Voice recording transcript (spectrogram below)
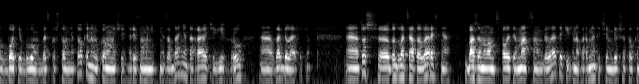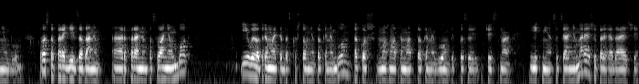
в боті Bloom безкоштовні токени, виконуючи різноманітні завдання та граючи в їх гру е, за білетики. Е, Тож е, до 20 вересня бажано вам спалити максимум білетиків і нафармити чим більше токенів Bloom. Просто перейдіть за даним реферальним посиланням в бот. І ви отримаєте безкоштовні токени Bloom. Також можна отримати токени Bloom, підписуючись на їхні соціальні мережі, переглядаючи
